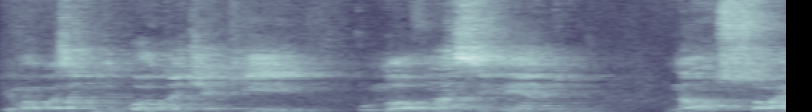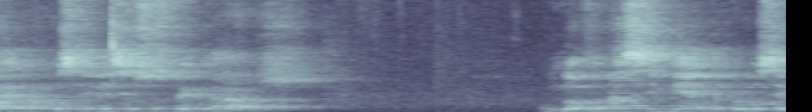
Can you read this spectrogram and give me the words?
E uma coisa muito importante é que o novo nascimento não só é para você vencer os seus pecados. O novo nascimento é para você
